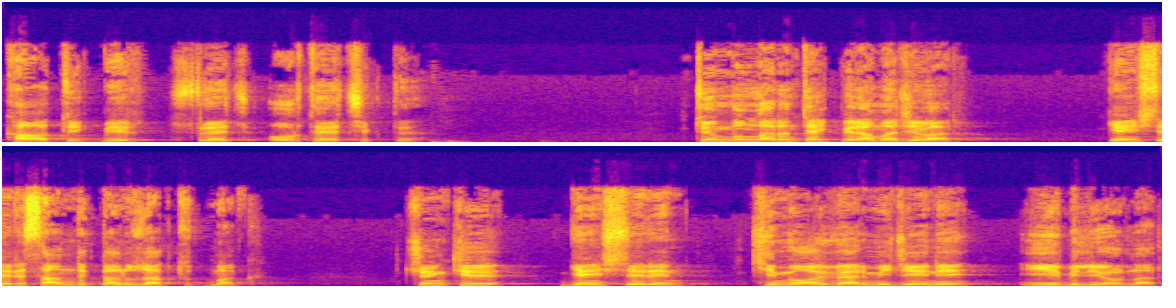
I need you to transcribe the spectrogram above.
kaotik bir süreç ortaya çıktı. Tüm bunların tek bir amacı var. Gençleri sandıktan uzak tutmak. Çünkü gençlerin kime oy vermeyeceğini iyi biliyorlar.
